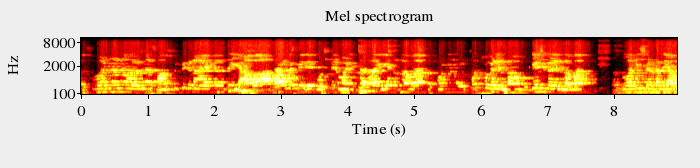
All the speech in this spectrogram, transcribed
ಬಸವಣ್ಣನವರನ್ನ ಸಾಂಸ್ಕೃತಿಕ ನಾಯಕ ಅಂತ ಯಾವ ಆಧಾರದ ಮೇಲೆ ಘೋಷಣೆ ಮಾಡಿದ್ದಾರ ಏನದಾವ ಬಸವಣ್ಣನವರ ತತ್ವಗಳೇನವ ಉದ್ದೇಶಗಳೇನವ ಬಸವಾದಿ ಶರಣರು ಯಾವ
